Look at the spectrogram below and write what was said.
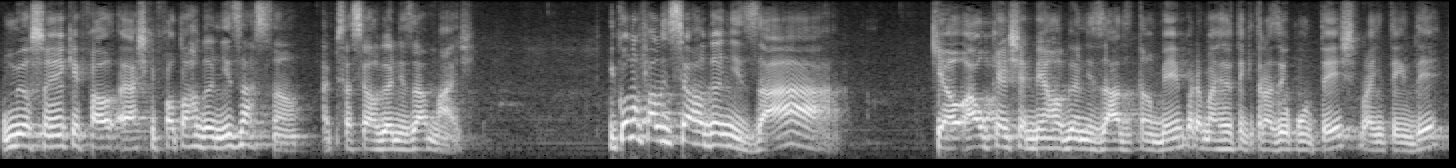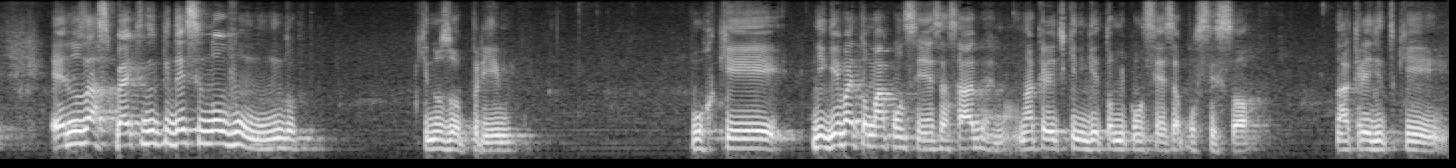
O meu sonho é que acho que falta organização, aí precisa se organizar mais. E quando eu falo de se organizar, que é algo que a gente é bem organizado também, mas eu tenho que trazer o contexto para entender, é nos aspectos desse novo mundo que nos oprime. Porque ninguém vai tomar consciência, sabe, irmão? Não acredito que ninguém tome consciência por si só. Não acredito que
